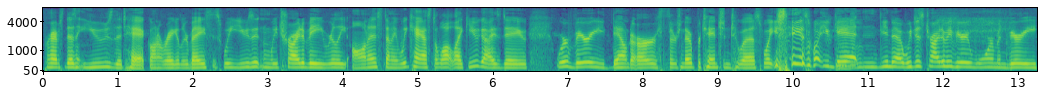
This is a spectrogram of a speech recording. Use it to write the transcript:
perhaps doesn't use the tech on a regular basis. We use it and we try to be really honest. I mean, we cast a lot like you guys do. We're very down to earth. There's no pretension to us. What you see is what you get mm-hmm. and you know, we just try to be very warm and very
